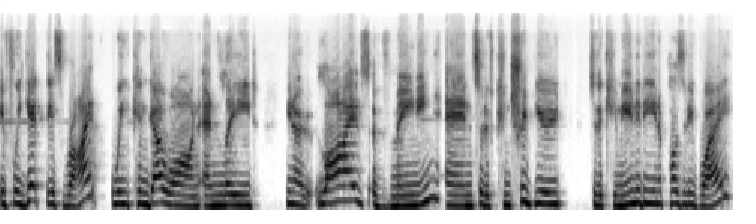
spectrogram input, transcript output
if we get this right, we can go on and lead, you know, lives of meaning and sort of contribute to the community in a positive way.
